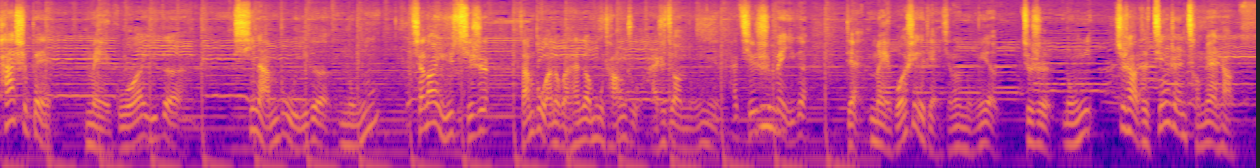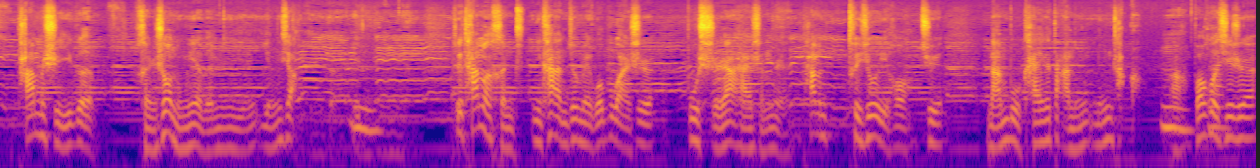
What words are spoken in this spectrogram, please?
他是被美国一个西南部一个农，相当于其实咱不管他管他叫牧场主还是叫农民，他其实是被一个典美国是一个典型的农业，就是农至少在精神层面上，他们是一个很受农业文明影影响的一个嗯，所以他们很你看，就美国不管是布什啊还是什么人，他们退休以后去南部开一个大农农场。啊嗯，，包括其实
